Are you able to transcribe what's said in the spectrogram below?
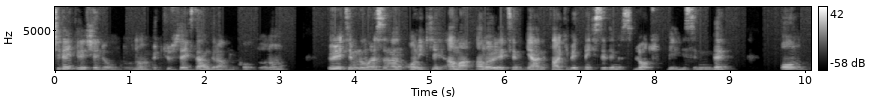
Çilek reçeli olduğunu, 380 gramlık olduğunu, üretim numarasının 12 ama ana üretim yani takip etmek istediğimiz lot bilgisinin de 10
